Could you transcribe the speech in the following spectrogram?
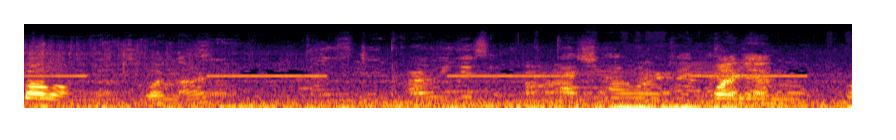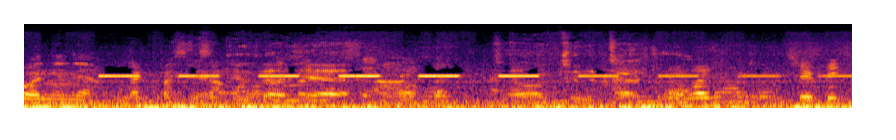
Bawang, one hour? Or we just touch our ano. One and, one and half. Lagpas isang oras. yeah. Ah, okay. Them to touch Okay lang. Shipping.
